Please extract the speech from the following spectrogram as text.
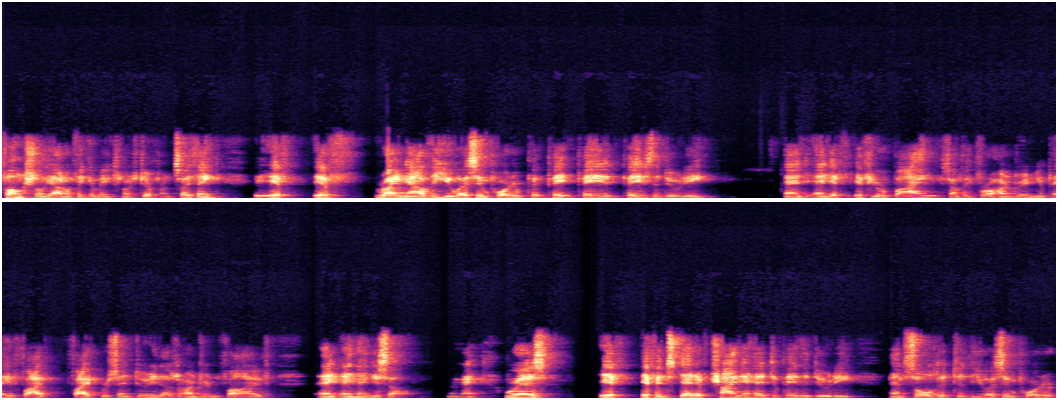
functionally, I don't think it makes much difference. I think if, if right now the US importer pay, pay, pay- pays the duty, and, and if, if you're buying something for a hundred and you pay five, five percent duty, that's hundred and five, and, and then you sell it, okay? Whereas if, if instead if China had to pay the duty and sold it to the US importer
